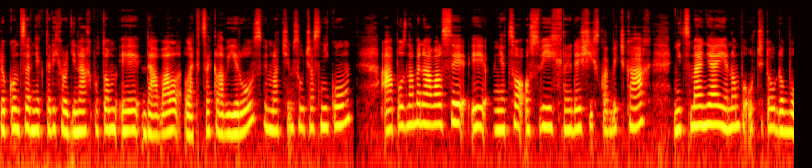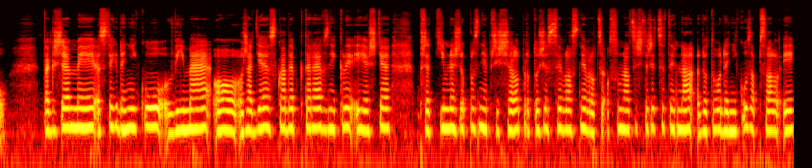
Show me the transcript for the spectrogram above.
Dokonce v některých rodinách potom i dával lekce klavíru svým mladším současníkům a poznamenával si i něco o svých tehdejších skladbičkách, nicméně jenom po určitou dobu. Takže my z těch deníků víme o řadě skladeb, které vznikly i ještě předtím, než do Plzně přišel, protože si vlastně v roce 1841 do toho deníku zapsal i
